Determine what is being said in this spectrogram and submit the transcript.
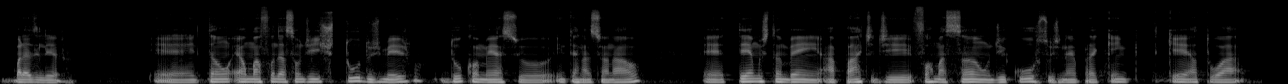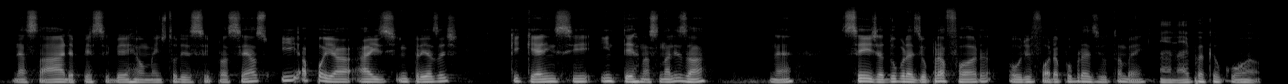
brasileiro. É, então é uma fundação de estudos mesmo do comércio internacional é, temos também a parte de formação, de cursos, né, para quem quer atuar nessa área, perceber realmente todo esse processo e apoiar as empresas que querem se internacionalizar, né, seja do Brasil para fora ou de fora para o Brasil também. É, na época que eu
